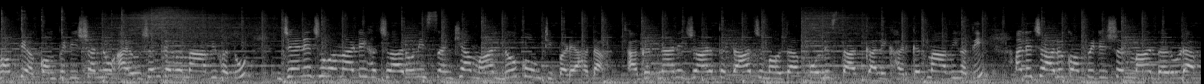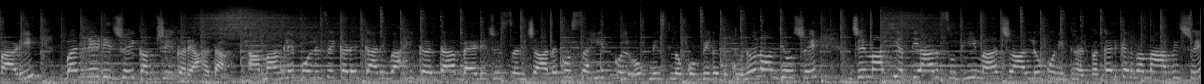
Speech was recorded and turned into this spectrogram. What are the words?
ભવ્ય કોમ્પિટિશનનું આયોજન કરવામાં આવ્યું હતું, જેને જોવા માટે હજારોની સંખ્યામાં લોકો ઉમટી પડ્યા હતા. આ ઘટનાની જાણ થતાં જ મહુધા પોલીસ તાત્કાલિક હરકતમાં આવી હતી અને ચાલુ કોમ્પિટિશનમાં દરોડા પાડી બંને ડીજે કબજે કર્યા હતા. આ મામલે પોલીસે કડક કાર્યવાહી કરતા બે ડીજે સંચાલકો સહિત કુલ ઓગણીસ લોકો વિરુદ્ધ ગુનો નોંધ્યો છે, જેમાંથી અત્યાર સુધીમાં ચાર લોકોની ધરપકડ કરવામાં આવી છે.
